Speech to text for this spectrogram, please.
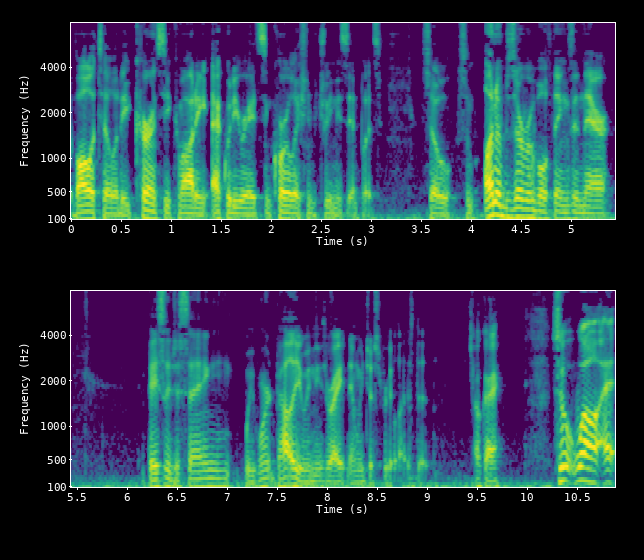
volatility, currency, commodity, equity rates, and correlation between these inputs. So, some unobservable things in there, basically just saying we weren't valuing these right and we just realized it. Okay. So, well, I,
